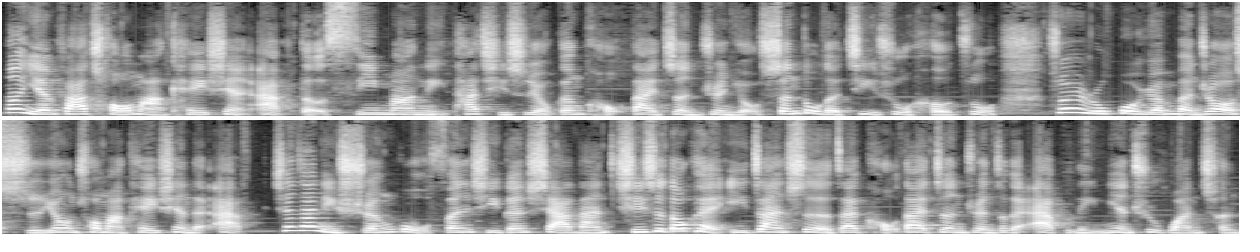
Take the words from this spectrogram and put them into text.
那研发筹码 K 线 App 的 C Money，它其实有跟口袋证券有深度的技术合作，所以如果原本就有使用筹码 K 线的 App，现在你选股分析跟下单，其实都可以一站式的在口袋证券这个 App 里面去完成，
